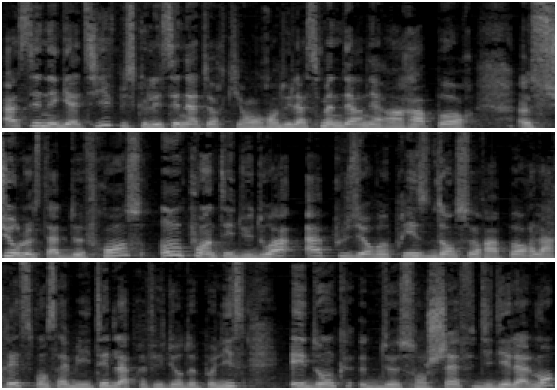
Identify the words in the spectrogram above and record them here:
assez négative puisque les sénateurs qui ont rendu la semaine dernière un rapport sur le Stade de France ont pointé du doigt à plusieurs reprises dans ce rapport la responsabilité de la préfecture de police et donc de son chef Didier Lallemand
